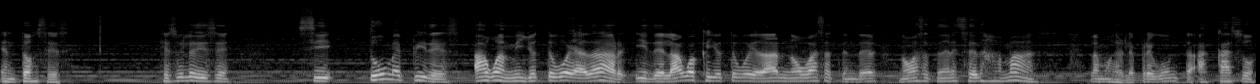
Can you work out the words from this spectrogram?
Entonces, Jesús le dice, si tú me pides agua a mí, yo te voy a dar. Y del agua que yo te voy a dar no vas a tener, no vas a tener sed jamás. La mujer le pregunta, ¿acaso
